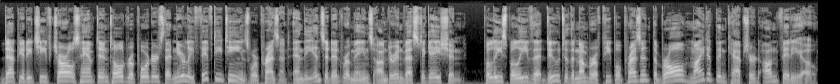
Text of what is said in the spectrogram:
Deputy Chief Charles Hampton told reporters that nearly 50 teens were present and the incident remains under investigation. Police believe that due to the number of people present, the brawl might have been captured on video.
